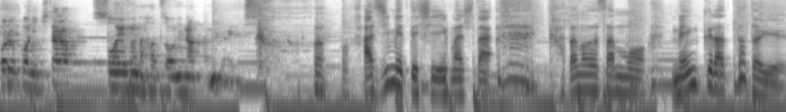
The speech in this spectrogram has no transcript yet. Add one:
トルコに来たらそういう風な発音になったみたいです。初めて知りました。片野田さんも面食らったという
